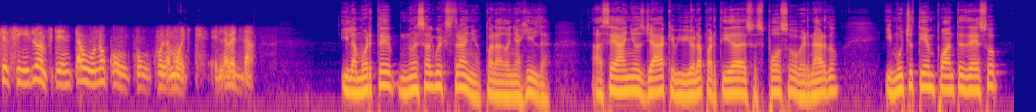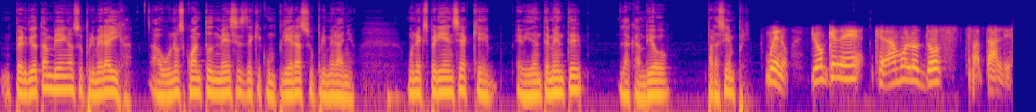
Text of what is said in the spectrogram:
que sí lo enfrenta uno con, con, con la muerte, es la verdad. Y la muerte no es algo extraño para doña Gilda. Hace años ya que vivió la partida de su esposo, Bernardo, y mucho tiempo antes de eso perdió también a su primera hija, a unos cuantos meses de que cumpliera su primer año. Una experiencia que evidentemente la cambió para siempre. Bueno, yo quedé, quedamos los dos fatales.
